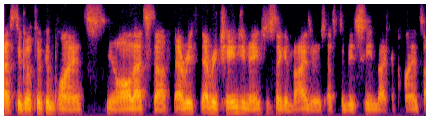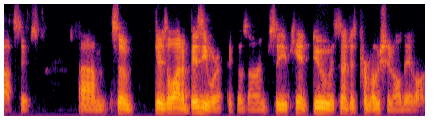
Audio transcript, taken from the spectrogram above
Has to go through compliance you know all that stuff. Every every change you make just like advisors has to be seen by compliance officers. Um, so there's a lot of busy work that goes on. So you can't do it's not just promotion all day long.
